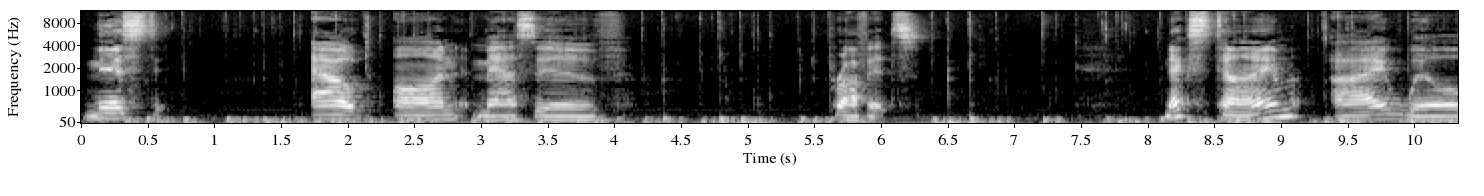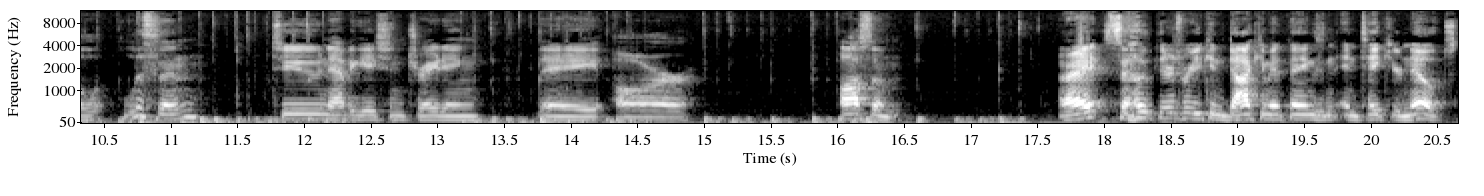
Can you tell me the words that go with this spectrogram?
missed out on massive profits. Next time, I will listen to navigation trading. They are awesome. All right, so there's where you can document things and, and, take your notes.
